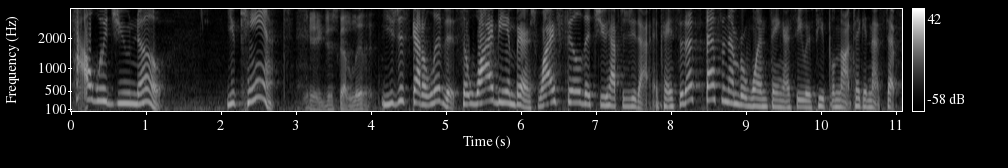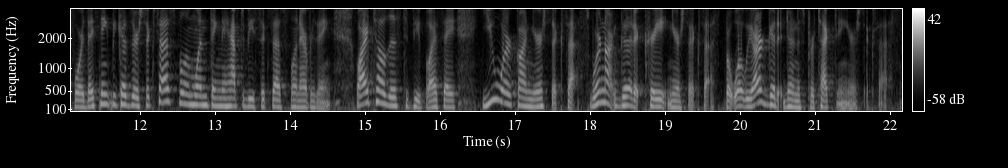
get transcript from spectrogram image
how would you know? You can't. Yeah, you just got to live it. You just got to live it. So why be embarrassed? Why feel that you have to do that? Okay, so that's that's the number one thing I see with people not taking that step forward. They think because they're successful in one thing, they have to be successful in everything. Well, I tell this to people. I say, you work on your success. We're not good at creating your success, but what we are good at doing is protecting your success.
